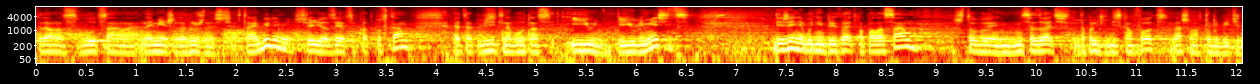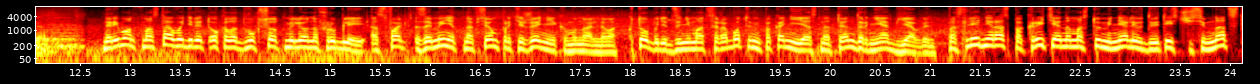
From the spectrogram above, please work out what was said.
когда у нас будет самая наименьшая загруженность автомобилями. Все люди разъедутся по отпускам. Это приблизительно будет у нас июнь-июль месяц. Движение будем перекрывать по полосам, чтобы не создавать дополнительный дискомфорт нашим автолюбителям. На ремонт моста выделят около 200 миллионов рублей. Асфальт заменят на всем протяжении коммунального. Кто будет заниматься работами, пока не ясно. Тендер не объявлен. Последний раз покрытие на мосту меняли в 2017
